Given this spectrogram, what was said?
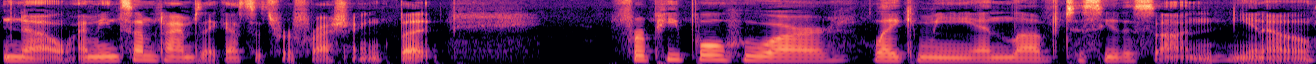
no. I mean, sometimes I guess it's refreshing, but for people who are like me and love to see the sun, you know,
